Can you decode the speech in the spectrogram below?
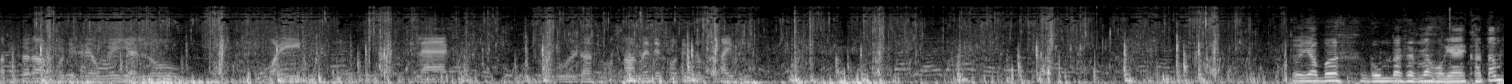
पत्थर आपको दिख रहे होंगे येलो वाइट ब्लैक गोल्डन और सामने देखो एकदम स्काई ब्लू तो जब घूमना फिरना हो गया है ख़त्म।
